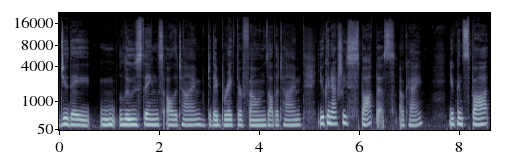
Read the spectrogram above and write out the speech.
do they lose things all the time? Do they break their phones all the time? You can actually spot this, okay? You can spot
